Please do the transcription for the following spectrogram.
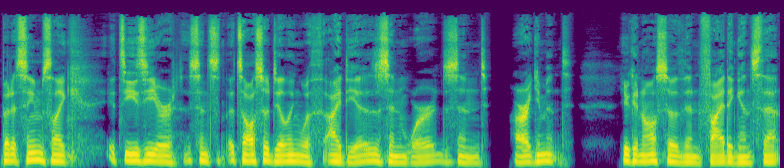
But it seems like it's easier since it's also dealing with ideas and words and argument. You can also then fight against that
